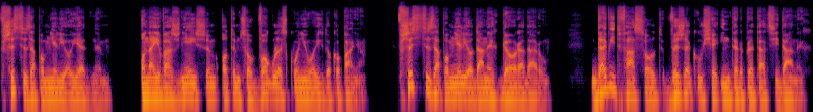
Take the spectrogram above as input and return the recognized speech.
wszyscy zapomnieli o jednym, o najważniejszym, o tym, co w ogóle skłoniło ich do kopania. Wszyscy zapomnieli o danych georadaru. David Fassold wyrzekł się interpretacji danych.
